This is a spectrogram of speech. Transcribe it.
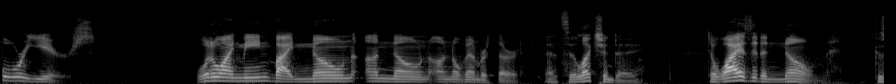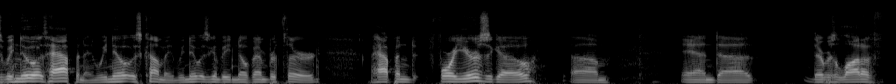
four years. What do I mean by known unknown on November 3rd? It's election day So, why is it a known? because we knew it was happening. We knew it was coming. We knew it was going to be November 3rd. It happened four years ago, um, and uh, there was a lot of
